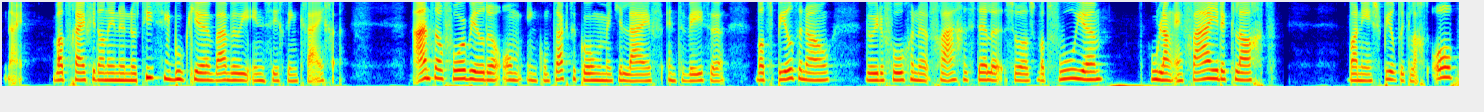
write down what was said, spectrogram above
Nou, wat schrijf je dan in een notitieboekje? Waar wil je inzicht in krijgen? Een aantal voorbeelden om in contact te komen met je lijf en te weten wat speelt er nou. Wil je de volgende vragen stellen, zoals wat voel je? Hoe lang ervaar je de klacht? Wanneer speelt de klacht op?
